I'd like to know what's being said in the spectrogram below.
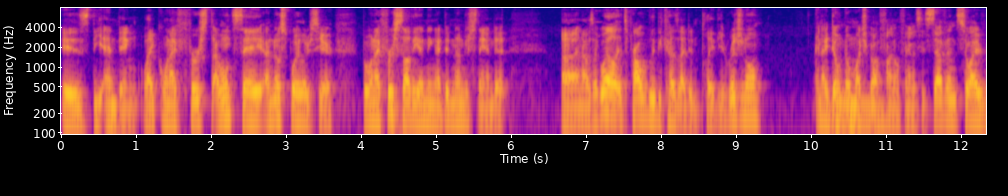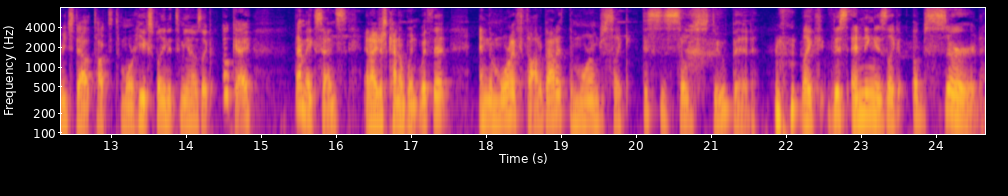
is the ending. Like when I first, I won't say, uh, no spoilers here, but when I first saw the ending, I didn't understand it, uh, and I was like, well, it's probably because I didn't play the original, and I don't know much about Final Fantasy VII. So I reached out, talked to Tamoor, he explained it to me, and I was like, okay, that makes sense, and I just kind of went with it. And the more I've thought about it, the more I'm just like, this is so stupid. like this ending is like absurd.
